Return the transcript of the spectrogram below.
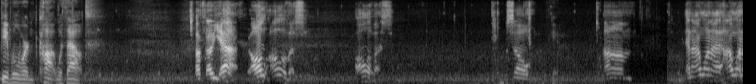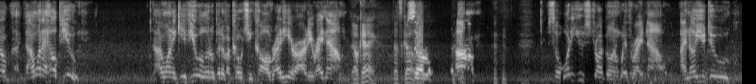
people were caught without. Oh, oh, yeah, all, all of us, all of us. So, Yeah. um, and I wanna, I wanna, I wanna help you. I want to give you a little bit of a coaching call right here, Artie, right now. Okay, let's go. So, um, so what are you struggling with right now? I know you do.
